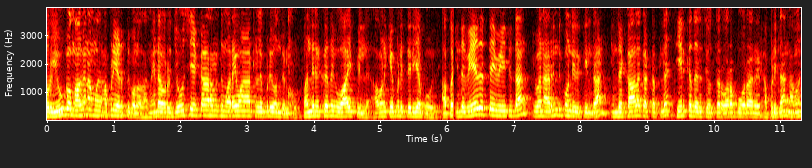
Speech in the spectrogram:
ஒரு யூகமாக நம்ம அப்படி எடுத்துக்கொள்ளலாம். ஏன்னா ஒரு ஜோசியக்காரனுக்கு மறைவானாற்றல் எப்படி வந்திருக்கும்? வந்திருக்கிறதுக்கு வாய்ப்பு இல்லை. அவனுக்கு எப்படி தெரிய போகுது? அப்ப இந்த வேதத்தை வைத்து தான் இவன் அறிந்து கொண்டிருக்கின்றான். இந்த காலகட்டத்தில் தீர்க்கதரிசி ஒருத்தர் வரப்போறாரு. அப்படிதான் நம்ம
